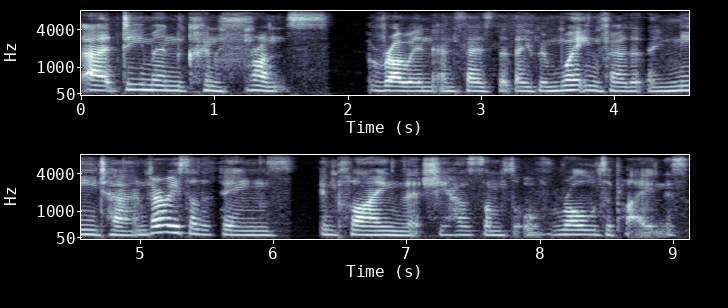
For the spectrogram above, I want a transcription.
Uh, Demon confronts Rowan and says that they've been waiting for her, that they need her, and various other things, implying that she has some sort of role to play in this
